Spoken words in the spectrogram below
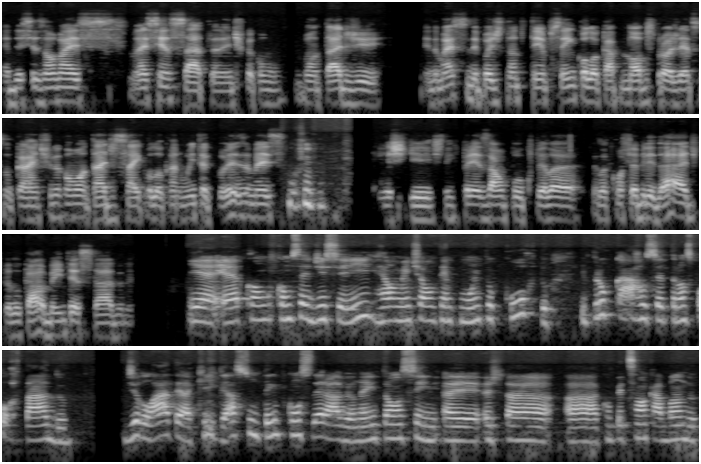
é a decisão mais, mais sensata, né? A gente fica com vontade de Ainda mais depois de tanto tempo sem colocar novos projetos no carro, a gente fica com vontade de sair colocando muita coisa, mas acho que a gente tem que prezar um pouco pela, pela confiabilidade, pelo carro bem testado, né? E é, é como, como você disse aí, realmente é um tempo muito curto e para o carro ser transportado de lá até aqui gasta um tempo considerável, né? Então, assim, é, a, a competição acabando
